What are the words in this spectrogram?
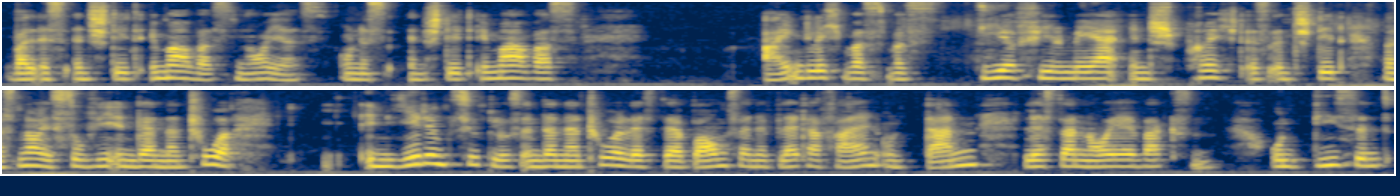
Weil es entsteht immer was Neues und es entsteht immer was, eigentlich was, was dir viel mehr entspricht. Es entsteht was Neues, so wie in der Natur in jedem Zyklus in der Natur lässt der Baum seine Blätter fallen und dann lässt er neue wachsen. Und die sind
